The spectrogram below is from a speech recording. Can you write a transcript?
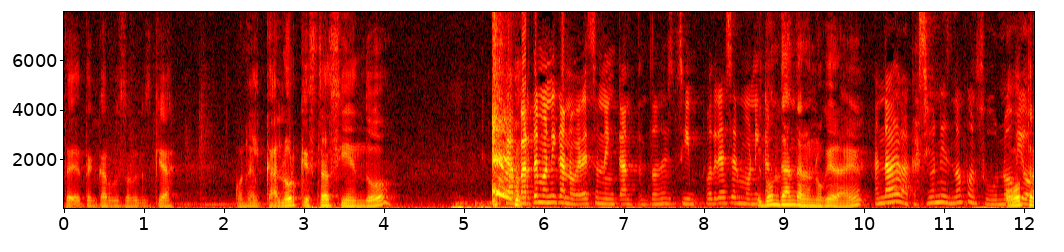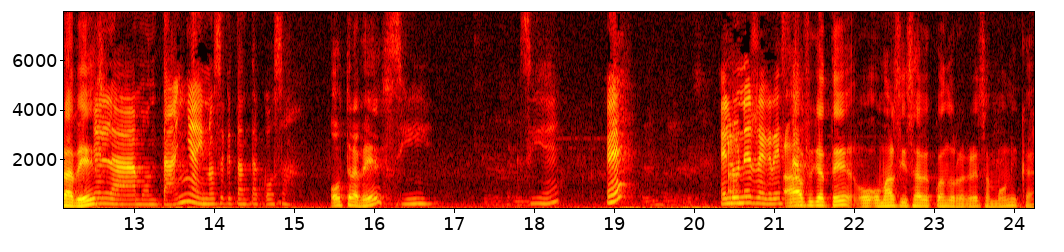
te, te encargo esto. Es que ya, con el calor que está haciendo. Que aparte Mónica Noguera es un encanto, entonces sí, podría ser Mónica. ¿Dónde anda la Noguera, eh? Andaba de vacaciones, ¿no? Con su novio. ¿Otra vez? En la montaña y no sé qué tanta cosa. ¿Otra vez? Sí. Sí, ¿eh? ¿Eh? El lunes regresa. Ah, fíjate, Omar sí sabe cuándo regresa Mónica.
